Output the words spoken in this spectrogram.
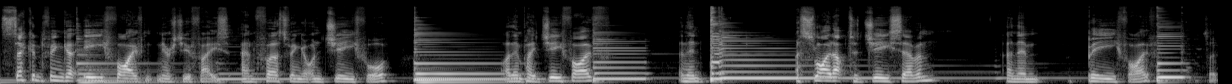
second finger E5 nearest to your face and first finger on G4. I then play G5 and then a slide up to G7 and then B5. So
